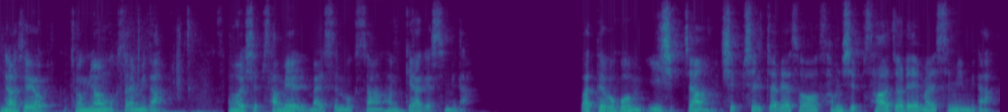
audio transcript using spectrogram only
안녕하세요. 정유한 목사입니다. 3월 13일 말씀 묵상 함께 하겠습니다. 마태복음 20장 17절에서 34절의 말씀입니다.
